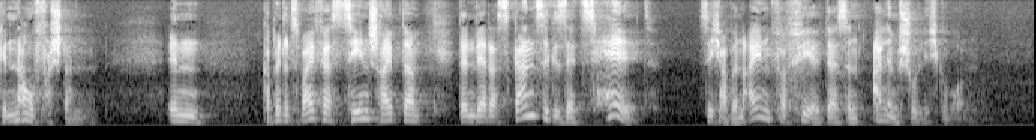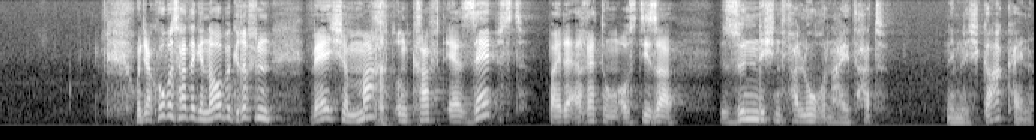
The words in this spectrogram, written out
genau verstanden. In Kapitel 2, Vers 10 schreibt er, denn wer das ganze Gesetz hält, sich aber in einem verfehlt, der ist in allem schuldig geworden. Und Jakobus hatte genau begriffen, welche Macht und Kraft er selbst bei der Errettung aus dieser sündigen Verlorenheit hat, nämlich gar keine.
